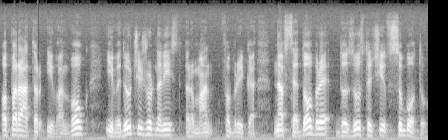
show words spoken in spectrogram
оператор Іван Вовк і ведучий журналіст Роман Фабрика. На все добре, до зустрічі в суботу.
